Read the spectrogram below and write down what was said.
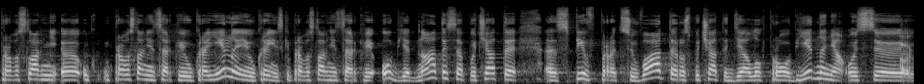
православній е, у- православній церкві України і Українській православній церкві об'єднатися, почати співпрацювати, розпочати діалог про об'єднання. Ось Так.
